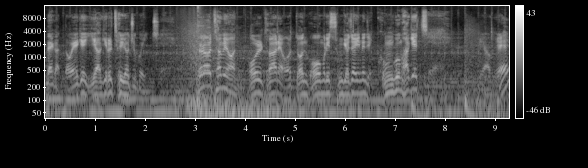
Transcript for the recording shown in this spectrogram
내가 너에게 이야기를 들려주고 있지. 그렇다면 볼트 안에 어떤 보물이 숨겨져 있는지 궁금하겠지. 명예?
